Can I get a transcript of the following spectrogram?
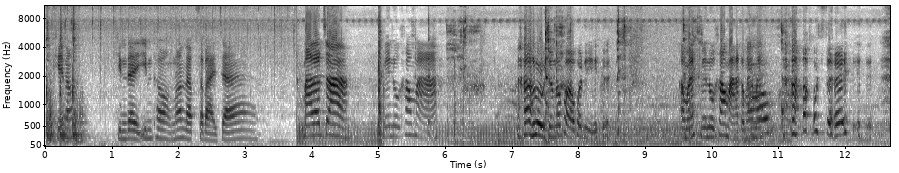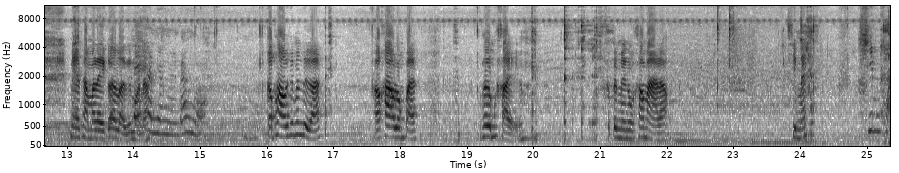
โอเคเนาะกินได้อิ่มท้องนอนหลับสบายจ้า มาแล้วจ้า เมนูข้าวหมาลูกฉันก็พอพอดี เอาไหมเมนูข้าวหมากับแม่ไหมเอาเสยแม่ทำอะไรก็อร่อยไปหมแม่ดนะทำยังไงบ้างเหรอกะเพราที่มันเหลือ เอาข้าวลงไป เพิ่มไข่ ก็เป็นเมนูข้าวหมาแล้ว ชิมไหมชิมค่ะ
